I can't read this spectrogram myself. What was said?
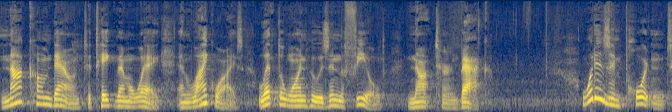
not come down to take them away. And likewise, let the one who is in the field not turn back. What is important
